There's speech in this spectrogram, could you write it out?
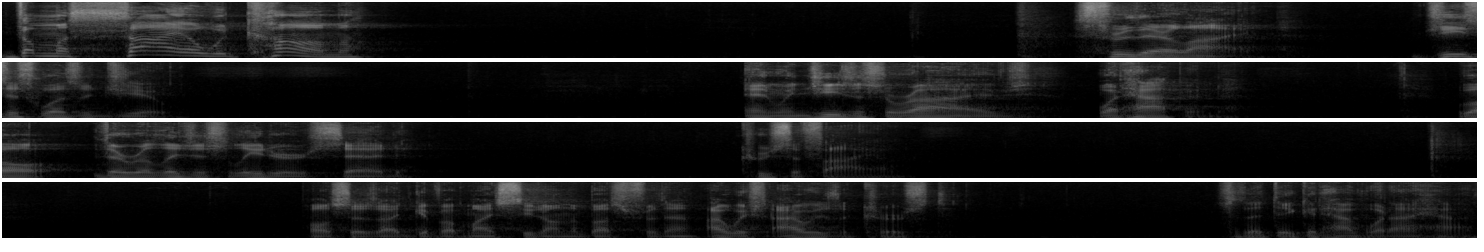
the Messiah would come through their line. Jesus was a Jew. And when Jesus arrived, what happened? Well, the religious leaders said, Crucify him. Paul says, I'd give up my seat on the bus for them. I wish I was accursed so that they could have what I have.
